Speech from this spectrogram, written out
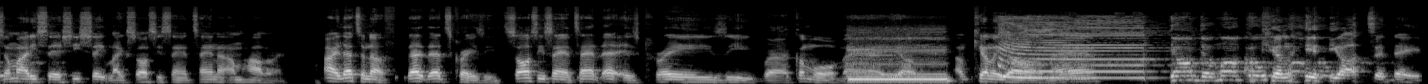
Somebody said she's shaped like Saucy Santana. I'm hollering. All right, that's enough. That that's crazy. Saucy Santana, that is crazy, bro. Come on, man. Yo, I'm killing y'all, man. I'm killing y'all today.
